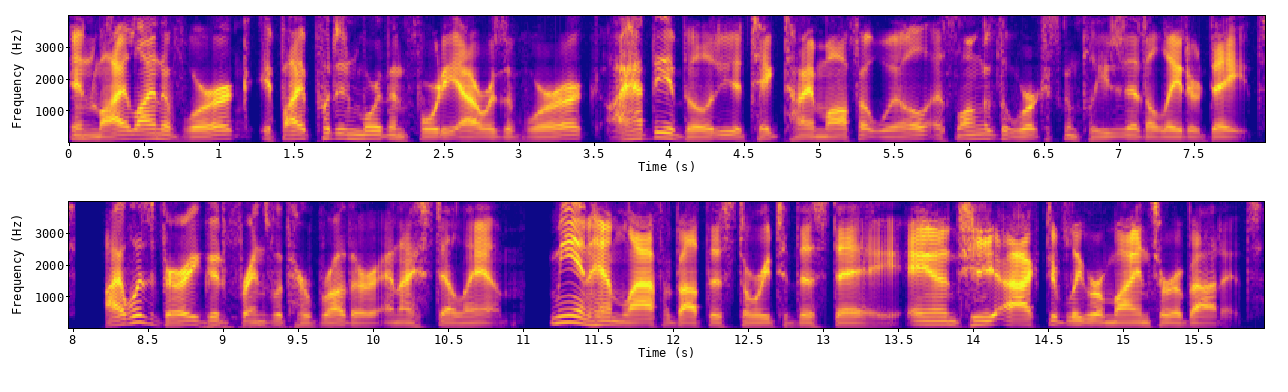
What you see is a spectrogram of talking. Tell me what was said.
In my line of work, if I put in more than 40 hours of work, I have the ability to take time off at will as long as the work is completed at a later date. I was very good friends with her brother, and I still am. Me and him laugh about this story to this day, and he actively reminds her about it.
